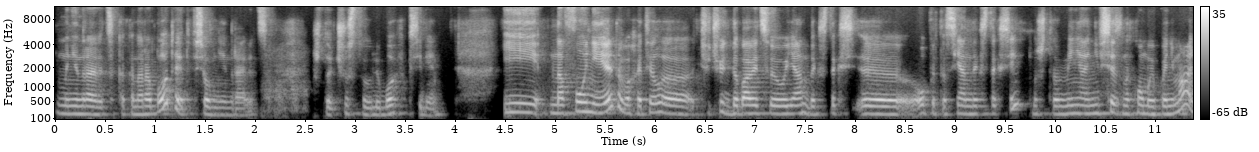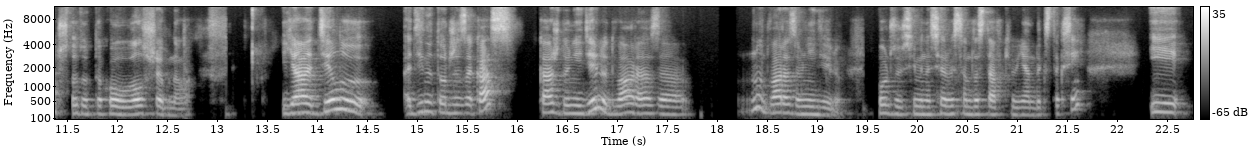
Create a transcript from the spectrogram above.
мне нравится, как она работает, все мне нравится, что чувствую любовь к себе. И на фоне этого хотела чуть-чуть добавить своего Яндекс такси, э, опыта с Яндекс Такси, потому что меня не все знакомые понимают, что тут такого волшебного. Я делаю один и тот же заказ каждую неделю два раза, ну, два раза в неделю. Пользуюсь именно сервисом доставки у Яндекс Такси. И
